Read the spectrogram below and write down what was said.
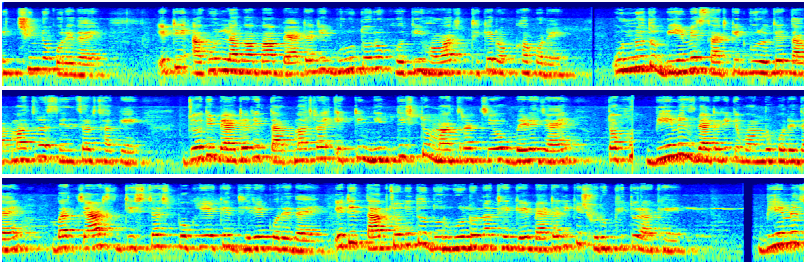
বিচ্ছিন্ন করে দেয়। এটি আগুন লাগা বা ব্যাটারি গুরুতর ক্ষতি হওয়ার থেকে রক্ষা করে। উন্নত বিএমএস সার্কিটগুলোতে তাপমাত্রা সেন্সর থাকে। যদি ব্যাটারির তাপমাত্রা একটি নির্দিষ্ট মাত্রার চেয়েও বেড়ে যায়, তখন বিএমএস ব্যাটারিকে বন্ধ করে দেয় বা চার্জ ডিসচার্জ প্রক্রিয়াকে ধীরে করে দেয়। এটি তাপজনিত দুর্ঘটনা থেকে ব্যাটারিকে সুরক্ষিত রাখে। বিএমএস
